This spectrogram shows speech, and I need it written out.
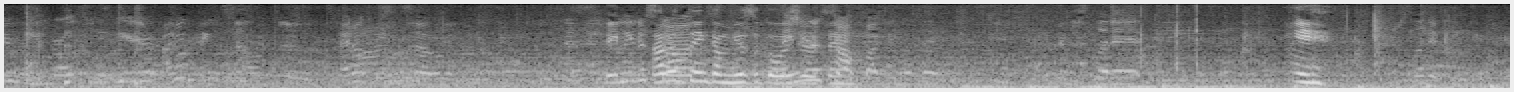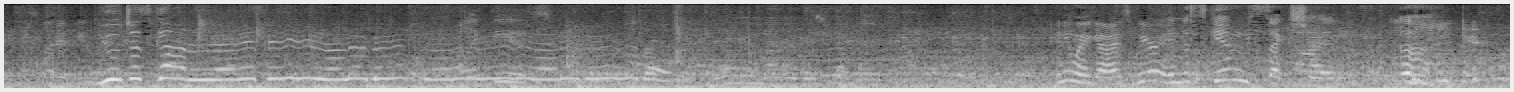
I don't think so. I don't think so. They need to I don't think a musical they is need your to thing. stop fucking with it. And just let it. Eh. Just let it be. Just let it be. You just gotta let it be, let it be. I like these. Anyway, guys, we are in the Skims section.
